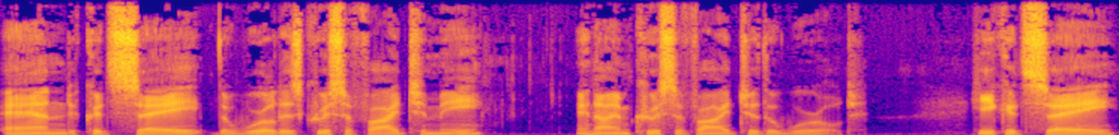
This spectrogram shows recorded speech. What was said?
and could say, The world is crucified to me, and I am crucified to the world. He could say,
